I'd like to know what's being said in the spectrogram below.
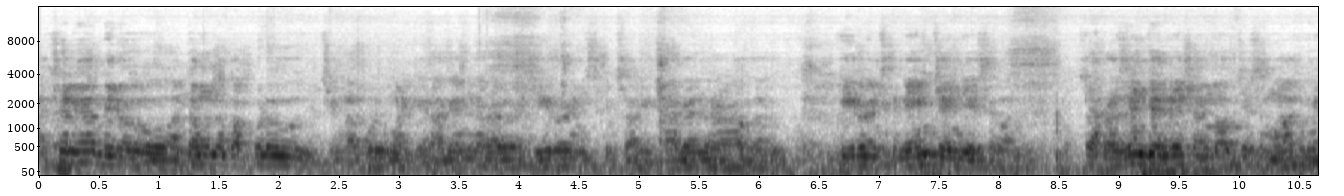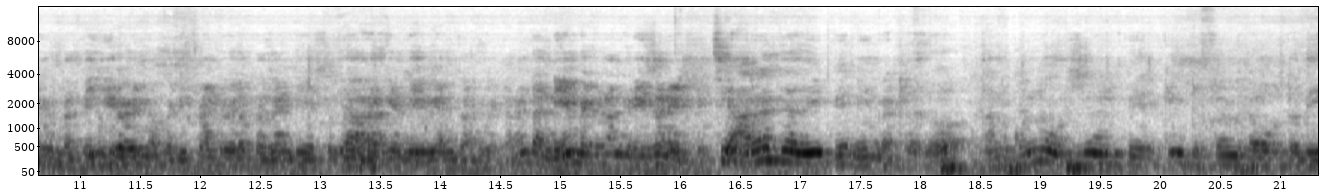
యాక్చువల్గా మీరు అంతకుముందు ఒకప్పుడు చిన్నప్పుడు మనకి రాఘవేంద్రరావు గారు హీరోయిన్స్ సారీ రాఘవేంద్రరావు గారు హీరోయిన్స్కి నేమ్ చేంజ్ చేసేవాళ్ళు. సో ప్రజెంట్ జనరేషన్లో వచ్చేసి మాకు మీరు ప్రతి హీరోయిన్ ఒక డిఫరెంట్ వేలో ప్రజెంట్ చేస్తే Yeah. ఆరోగ్య దేవి అని తనకు పెట్టారు. అంటే ఆ నేమ్ పెట్టడానికి రీజన్ ఏంటి? సి ఆరాధ్యది పేరు నేను పెట్టలేదు. తనకున్న ఒరిజినల్ పేరుకి డిఫరెంట్గా ఉంటుంది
